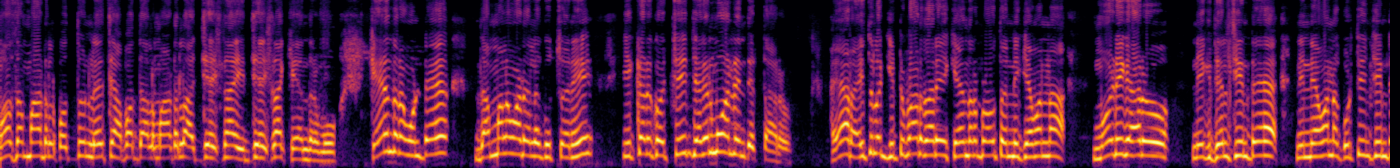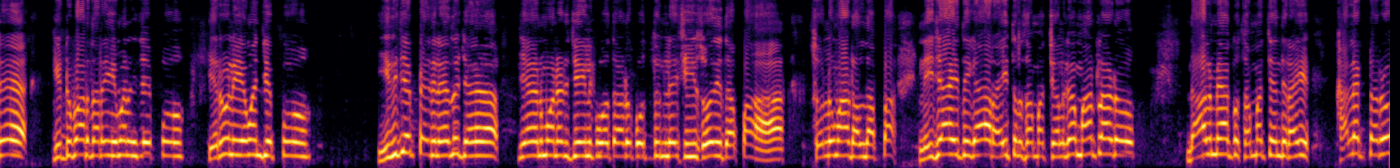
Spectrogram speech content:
మోసం మాటలు పొద్దున్న లేచి అబద్ధాల మాటలు అది చేసినా ఇది చేసినా కేంద్రము. కేంద్రం ఉంటే దమ్మలవాడలో కూర్చొని ఇక్కడికి వచ్చి జగన్మోహన్ రెడ్డి తిట్టారు అయ్యా రైతులకు గిట్టుబాటు ధర ఈ కేంద్ర ప్రభుత్వం నీకేమన్నా మోడీ గారు నీకు తెలిసింటే నిన్నేమన్నా గుర్తించింటే గిట్టుబాటు ధర ఏమని చెప్పు? ఎరువులు ఏమని చెప్పు? ఇది చెప్పేది లేదు. జగ జగన్మోహన్ రెడ్డి జైలుకి పోతాడు పొద్దున్న లేచి ఈ సోది తప్ప సొల్లు మాటలు తప్ప నిజాయితీగా రైతుల సమస్యలుగా మాట్లాడు. దాల్మియాకు సంబంధించి రై కలెక్టరు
